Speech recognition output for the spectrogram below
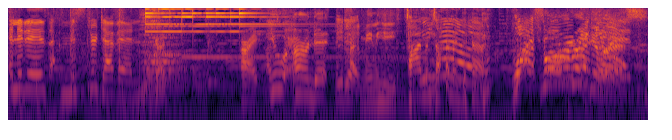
And it is Mr. Devin. Okay. All right, That's you fair. earned it. He did. I mean, he. Time and time again. Watch more Rebrickulous.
